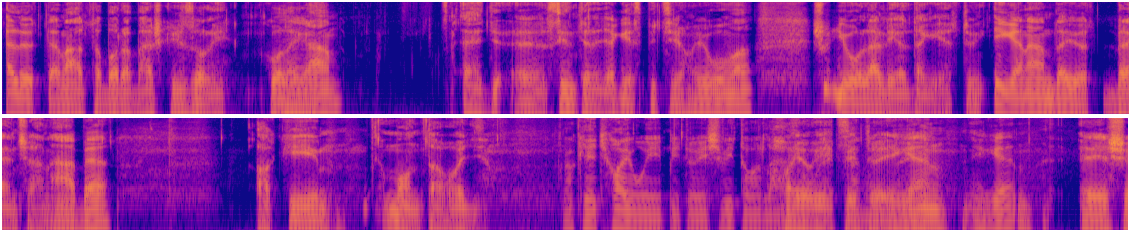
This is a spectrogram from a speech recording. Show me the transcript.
előttem állt a Barabás kis Zoli kollégám, hmm egy, szintén egy egész pici hajóval, és úgy jól eléldegéltünk. Igen, ám, de jött Brencsán Ábel, aki mondta, hogy aki egy hajóépítő és vitorlázó. Hajóépítő, igen, igen. És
